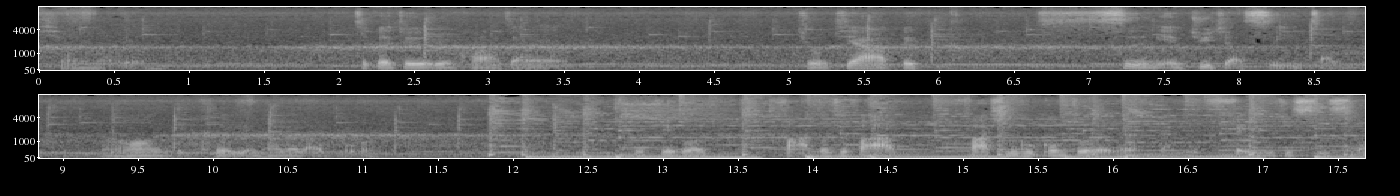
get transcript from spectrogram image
箱来了，这个就有点夸张了。酒驾被四年拒缴十一张，然后可怜他的老婆，结果罚都是罚把辛苦工作的人，废物去试试好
